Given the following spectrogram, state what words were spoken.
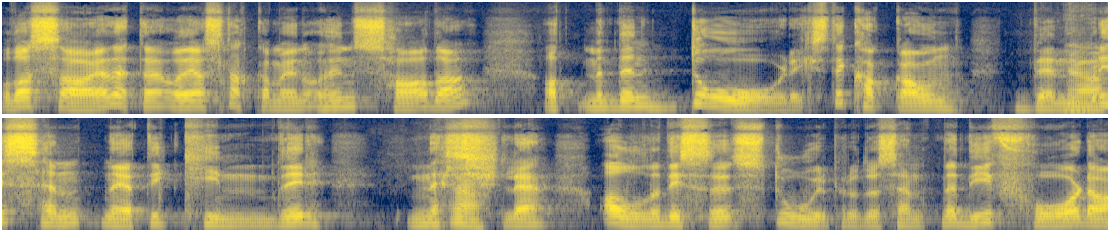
Og da sa jeg dette, og jeg snakka med henne, og hun sa da at men den dårligste kakaoen, den Ja. blir sendt ned til Kinder Nestle, alle disse storprodusentene, de får da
